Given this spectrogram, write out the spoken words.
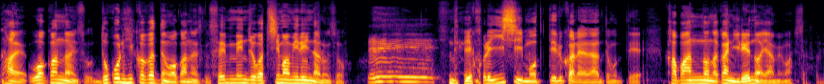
はい分かんないんですよ。どこに引っかかっても分かんないんですけど洗面所が血まみれになるんですよ。えー、でこれ石持ってるからやなって思ってカバンの中に入れるのはやめましたそれ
